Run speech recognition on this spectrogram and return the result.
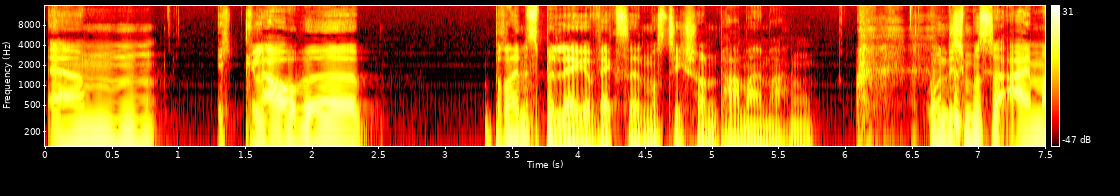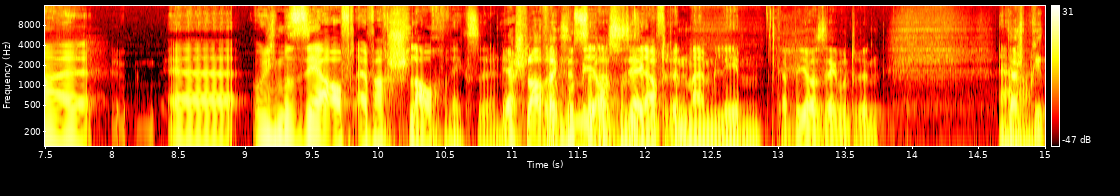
Ähm, ich glaube, Bremsbeläge wechseln musste ich schon ein paar Mal machen. Und ich musste einmal, äh, und ich muss sehr oft einfach Schlauch wechseln. Ja, Schlauchwechsel bin ich auch sehr gut drin. in meinem Leben. Da bin ich auch sehr gut drin. Ja. Da, sprich,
